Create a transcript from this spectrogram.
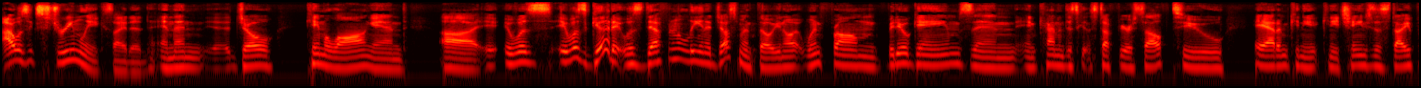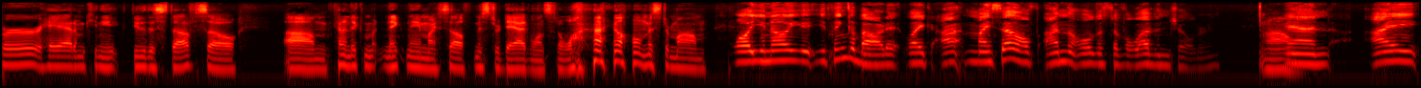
I was extremely excited. And then uh, Joe came along, and uh, it, it was it was good. It was definitely an adjustment, though. You know, it went from video games and and kind of just getting stuff for yourself to hey Adam, can you can you change this diaper? Hey Adam, can you do this stuff? So. Um, kind of nick, nickname myself Mr. Dad once in a while, Mr. Mom. Well, you know, you, you think about it. Like I, myself, I'm the oldest of 11 children, Wow. and I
